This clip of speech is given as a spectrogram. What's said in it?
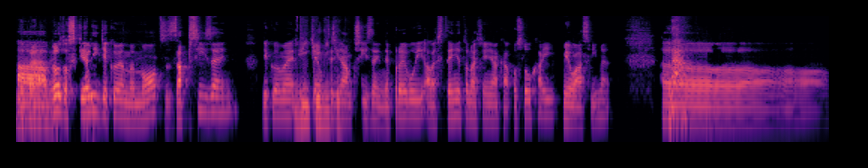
No a no bylo to skvělé, děkujeme moc za přízeň, Děkujeme díky, i těm, díky. kteří nám přízeň neprojevují, ale stejně to na ně nějaká poslouchají. My o vás víme. Uh,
